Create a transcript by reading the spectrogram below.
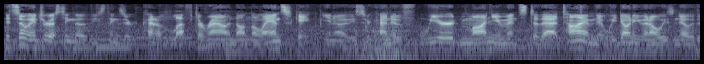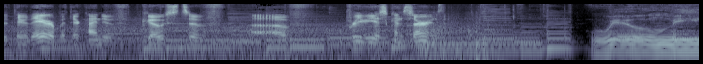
It's so interesting, though, these things are kind of left around on the landscape. You know, these are kind of weird monuments to that time that we don't even always know that they're there, but they're kind of ghosts of, of previous concerns. We'll meet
